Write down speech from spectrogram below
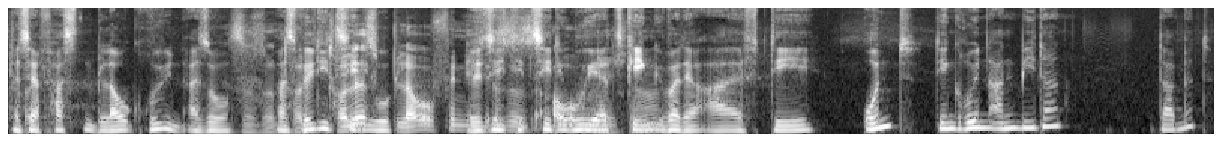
das ist ja fast ein Blau-Grün. Also also so ein was toll- will die CDU? Blau, finde Will ich. sich die CDU jetzt nicht, gegenüber Ne? der AfD und den grünen Anbietern damit?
